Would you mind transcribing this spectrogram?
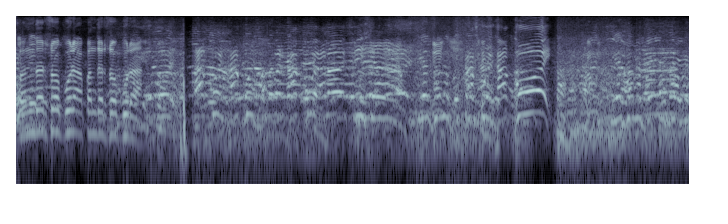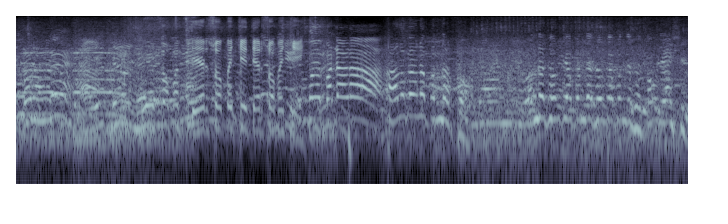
પંદરસો પૂરા પંદરસો પૂરા. તેરસો પચીસ તેરસો પચીસ ભાઈ પંદરસો પંદરસો રૂપિયા પંદરસો રૂપિયા પંદરસો ચૌદ એંશી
